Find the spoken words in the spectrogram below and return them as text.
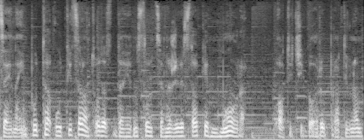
cena inputa uticala na to da, da jednostavno cena žive stoke mora otići gore, u protivnom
